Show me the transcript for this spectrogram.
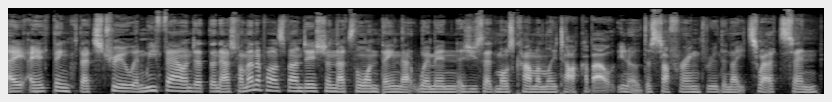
I, I think that's true. And we found at the National Menopause Foundation, that's the one thing that women, as you said, most commonly talk about, you know, the suffering through the night sweats and,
